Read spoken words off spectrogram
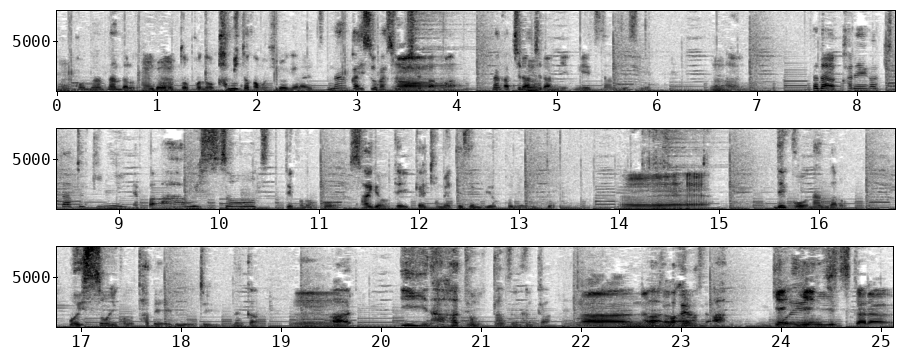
うん。こうななんだろういはい。いろいろとこの紙とかも広げられて、なんか忙しそうにしてたのは、なんかチラチラ見,、見えてたんですね。うん。ただ、カレーが来た時に、やっぱ、ああ、美味しそうっつって、このこう作業の手一回止めて全部横に置いて、えで、こう、なんだろう、美味しそうにこの食べれるという、なんか、ー。うん。あいいなーって思ったんですよ、なんか。あなんか、わかりますあ、げこれ現実から、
